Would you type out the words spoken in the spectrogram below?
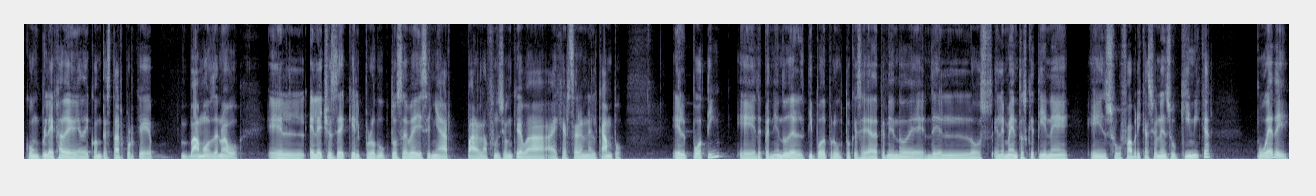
compleja de, contestar porque vamos de nuevo, el, el hecho es de que el producto se debe diseñar para la función que va a ejercer en el campo. El potting, eh, dependiendo del tipo de producto que sea, dependiendo de, de los elementos que tiene en su fabricación, en su química, puede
